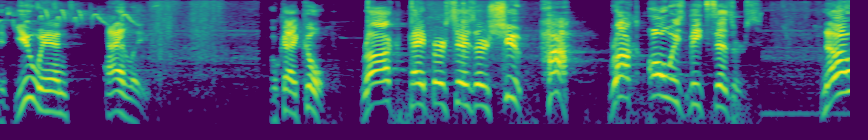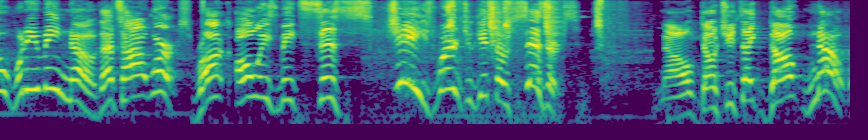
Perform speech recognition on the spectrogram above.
If you win, I leave. Okay, cool. Rock, paper, scissors, shoot. Ha! Rock always beats scissors. No? What do you mean no? That's how it works. Rock always beats scissors. Jeez, where did you get those scissors? No, don't you think? No, no,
